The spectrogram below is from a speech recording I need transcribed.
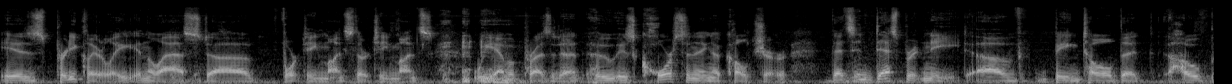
is pretty clearly in the last uh, 14 months, 13 months, we have a president who is coarsening a culture that's in desperate need of being told that hope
